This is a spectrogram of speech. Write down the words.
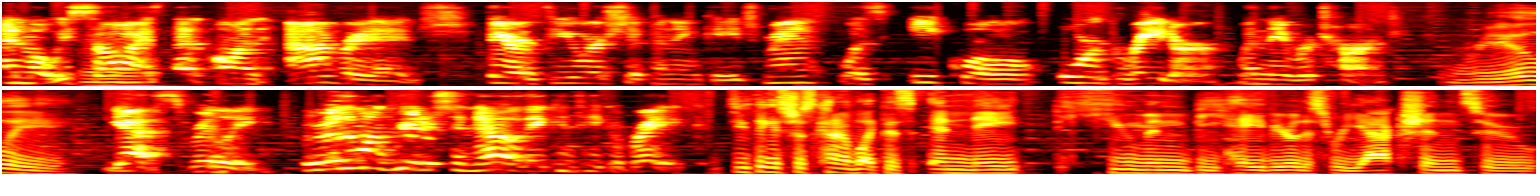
And what we saw mm. is that on average, their viewership and engagement was equal or greater when they returned. Really? Yes, really. We really want creators to know they can take a break. Do you think it's just kind of like this innate human behavior, this reaction to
